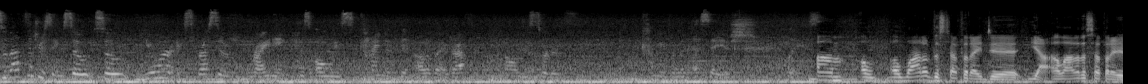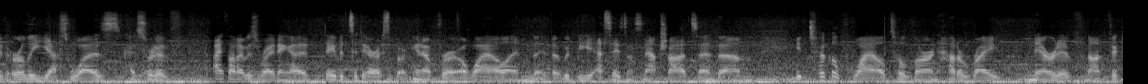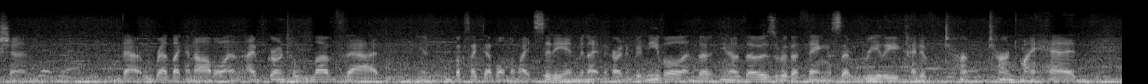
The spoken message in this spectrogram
so that's interesting. So, so your expressive writing has always kind of been autobiographical and always sort of coming from an essayish place. Um, a, a lot of the stuff that I did, yeah, a lot of the stuff that I did early, yes, was sort of. I thought I was writing a David Sedaris book, you know, for a while, and that would be essays and snapshots. And um, it took a while to learn how to write narrative nonfiction that read like a novel, and I've grown to love that in books like Devil in the White City and Midnight in the Garden of Good and Evil, and the, you know, those were the things that really kind of tur- turned my head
